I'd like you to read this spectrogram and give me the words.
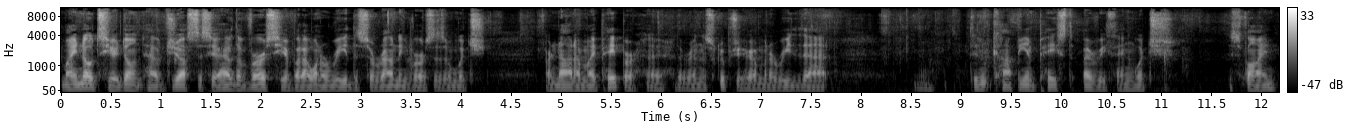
my notes here don't have justice here. I have the verse here, but I want to read the surrounding verses in which are not on my paper. Uh, they're in the scripture here. I'm going to read that. Didn't copy and paste everything, which is fine.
